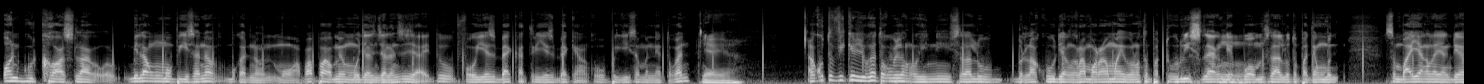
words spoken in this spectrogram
On good cause lah. Bilang mau pergi sana Bukan on- mau apa-apa Memang mau jalan-jalan saja. Itu 4 years back atau 3 years back Yang aku pergi sama Neto kan. Ya ya. Aku terfikir juga tu Aku bilang Oh ini selalu berlaku Yang ramai-ramai Orang tempat turis lah Yang dia Hmm. bom selalu Tempat yang men- sembayang lah Yang dia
